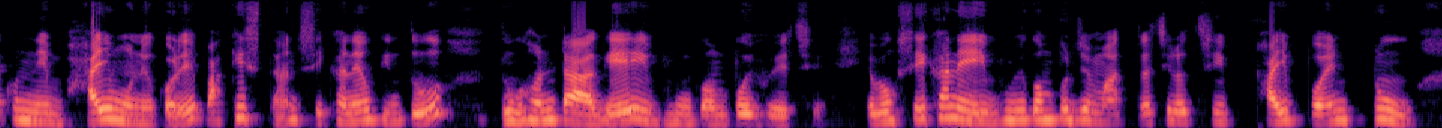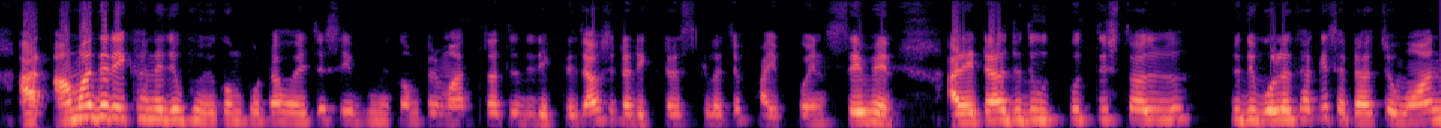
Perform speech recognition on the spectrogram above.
এখন ভাই মনে করে পাকিস্তান, সেখানেও কিন্তু দু ঘণ্টা আগে এই ভূমিকম্পই হয়েছে। এবং সেখানে এই ভূমিকম্পের যে মাত্রা ছিল থ্রি ফাইভ পয়েন্ট টু, আর আমাদের এখানে যে ভূমিকম্পটা হয়েছে, সেই ভূমিকম্পের মাত্রা যদি দেখতে যাও, সেটা রিক্টার স্কেল হচ্ছে ফাইভ পয়েন্ট সেভেন। আর এটা যদি উৎপত্তি স্থল যদি বলে থাকি, সেটা হচ্ছে ওয়ান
